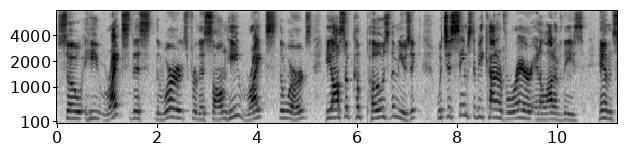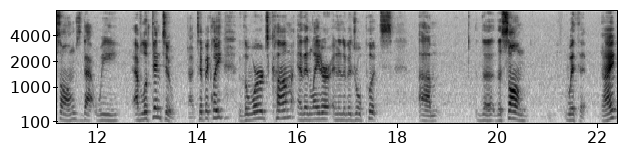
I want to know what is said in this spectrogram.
So he writes this the words for this song. He writes the words. He also composed the music, which just seems to be kind of rare in a lot of these hymn songs that we have looked into. Uh, typically, the words come, and then later an individual puts um, the the song with it. Right.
